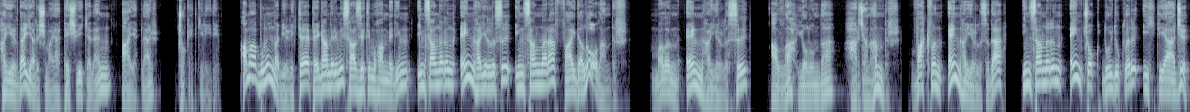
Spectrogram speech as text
hayırda yarışmaya teşvik eden ayetler çok etkiliydi. Ama bununla birlikte Peygamberimiz Hazreti Muhammed'in insanların en hayırlısı insanlara faydalı olandır. Malın en hayırlısı Allah yolunda harcanandır. Vakfın en hayırlısı da insanların en çok duydukları ihtiyacı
